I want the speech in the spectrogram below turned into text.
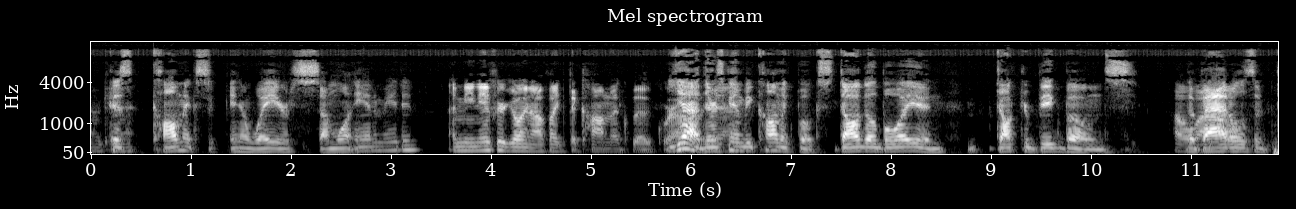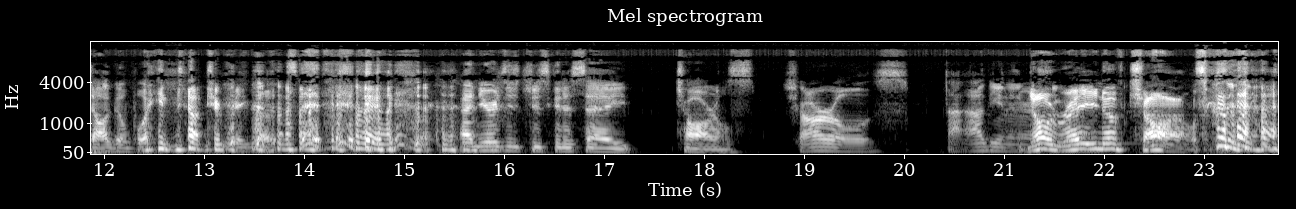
okay. because comics in a way are somewhat animated. I mean, if you're going off like the comic book, yeah, there's gonna be comic books, Doggo Boy and Doctor Big Bones. Oh, the wow. battles of Doggo Boy and Doctor Big and yours is just gonna say Charles. Charles. That, that'd be an The interesting. reign of Charles. uh,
